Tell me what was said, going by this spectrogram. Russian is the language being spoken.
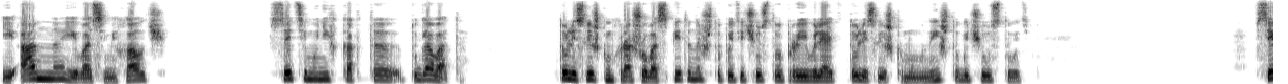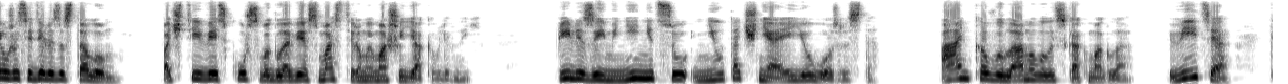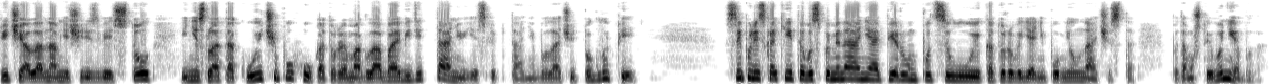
и Анна, и Вася Михайлович. С этим у них как-то туговато. То ли слишком хорошо воспитаны, чтобы эти чувства проявлять, то ли слишком умны, чтобы чувствовать. Все уже сидели за столом, почти весь курс во главе с мастером и Машей Яковлевной. Пили за именинницу, не уточняя ее возраста. Анька выламывалась как могла. «Витя!» Кричала она мне через весь стол и несла такую чепуху, которая могла бы обидеть Таню, если б Таня была чуть поглупей. Сыпались какие-то воспоминания о первом поцелуе, которого я не помнил начисто, потому что его не было.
